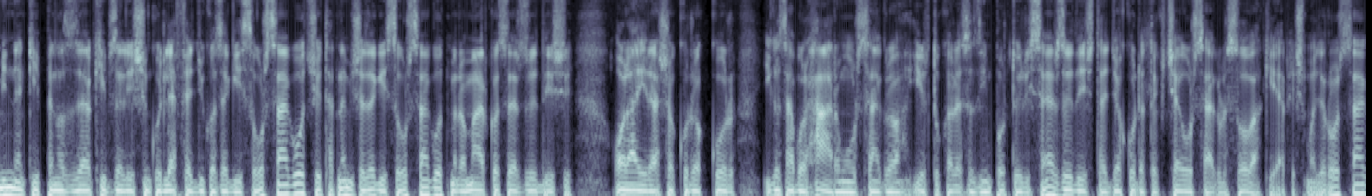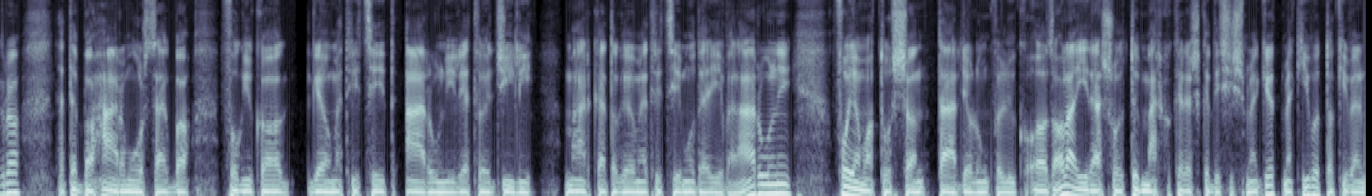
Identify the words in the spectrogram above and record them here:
mindenképpen az az elképzelésünk, hogy lefedjük az egész országot, sőt, hát nem is az egész országot, mert a márkaszerződési aláírás akkor, akkor igazából három országra írtuk el ezt az importőri szerződést, tehát gyakorlatilag Csehországra, Szlovákiára és Magyarországra, tehát ebben a három országba fogjuk a geometricét árulni, illetve a Gili márkát a Geometri C modelljével árulni. Folyamatosan tárgyalunk velük. Az aláírásról több márkakereskedés is megjött, meghívott, akivel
